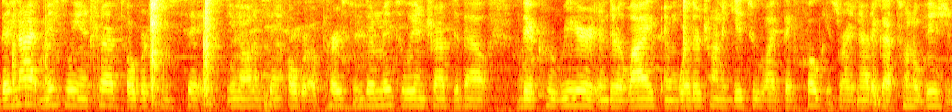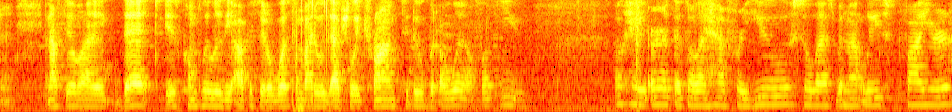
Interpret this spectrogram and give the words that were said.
they're not mentally entrapped over some sex, you know what I'm saying? Over a person. They're mentally entrapped about their career and their life and where they're trying to get to. Like they focus right now. They got tunnel vision. And I feel like that is completely the opposite of what somebody was actually trying to do. But oh well, fuck you. Okay, Earth, that's all I have for you. So last but not least, fire.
